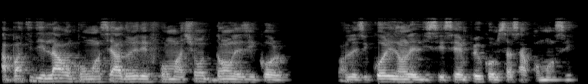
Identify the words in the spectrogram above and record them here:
À partir de là, on commençait à donner des formations dans les écoles dans les écoles et dans les lycées. C'est un peu comme ça ça a commencé.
